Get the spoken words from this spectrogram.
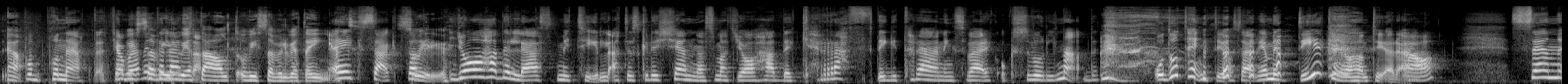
Ja. på, på nätet. Jag Och bara, vissa vill läsa. veta allt och vissa vill veta inget. Exakt. Så, Så är det ju. Jag hade läst mig till att det skulle kännas som att jag hade kraftig träningsverk och svullnad. och då tänkte jag så här, ja men det kan jag hantera. Ja. Sen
